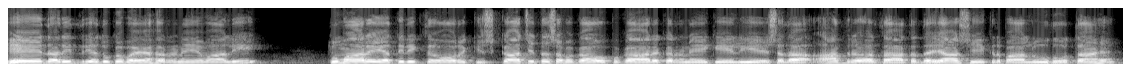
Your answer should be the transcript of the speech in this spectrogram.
हे दरिद्र दुख भय हरने वाली, तुम्हारे अतिरिक्त और किसका चित सबका उपकार करने के लिए सदा आद्र अर्थात दया से कृपालु होता है।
